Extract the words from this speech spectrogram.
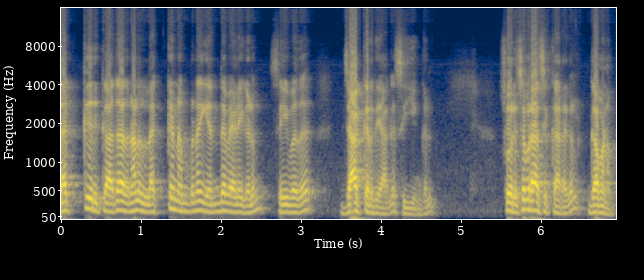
லக்கு இருக்காது. அதனால் லக்கை நம்பின எந்த வேலைகளும் செய்வது ஜாக்கிரதையாக செய்யுங்கள். ஸோ ரிஷபராசிக்காரர்கள் கவனம்.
